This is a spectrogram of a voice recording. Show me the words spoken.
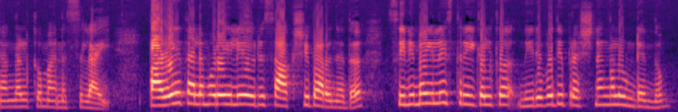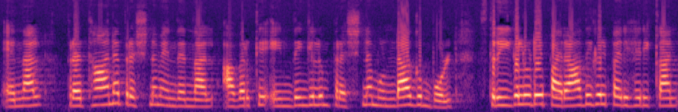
ഞങ്ങൾക്ക് മനസ്സിലായി. പഴയ തലമുറയിലെ ഒരു സാക്ഷി പറഞ്ഞത് സിനിമയിലെ സ്ത്രീകൾക്ക് നിരവധി പ്രശ്നങ്ങളുണ്ടെന്നും എന്നാൽ പ്രധാന പ്രശ്നം എന്തെന്നാൽ അവർക്ക് എന്തെങ്കിലും പ്രശ്നമുണ്ടാകുമ്പോൾ സ്ത്രീകളുടെ പരാതികൾ പരിഹരിക്കാൻ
